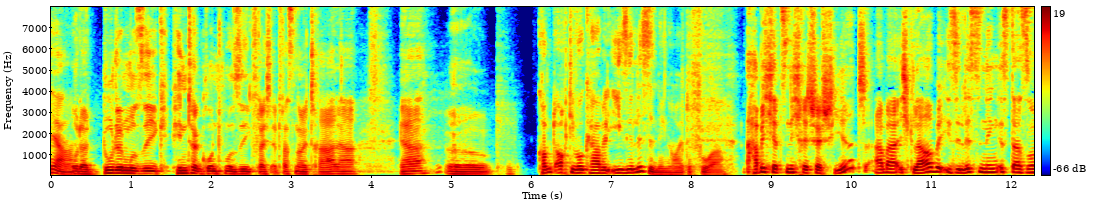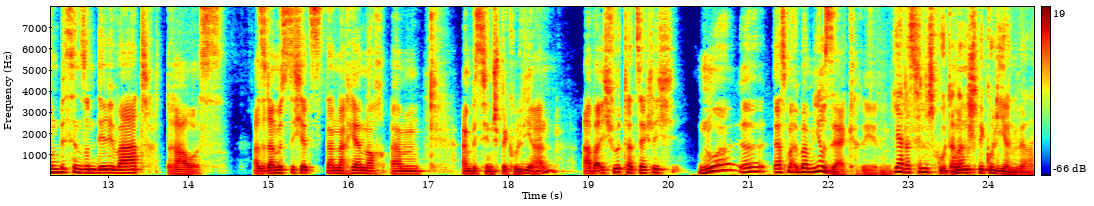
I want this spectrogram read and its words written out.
Ja. Oder Dudelmusik, Hintergrundmusik, vielleicht etwas neutraler. Ja, äh, Kommt auch die Vokabel Easy Listening heute vor? Habe ich jetzt nicht recherchiert, aber ich glaube, Easy Listening ist da so ein bisschen so ein Derivat draus. Also da müsste ich jetzt dann nachher noch ähm, ein bisschen spekulieren. Aber ich würde tatsächlich nur äh, erstmal über Muzak reden. Ja, das finde ich gut. Danach Und- spekulieren wir.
